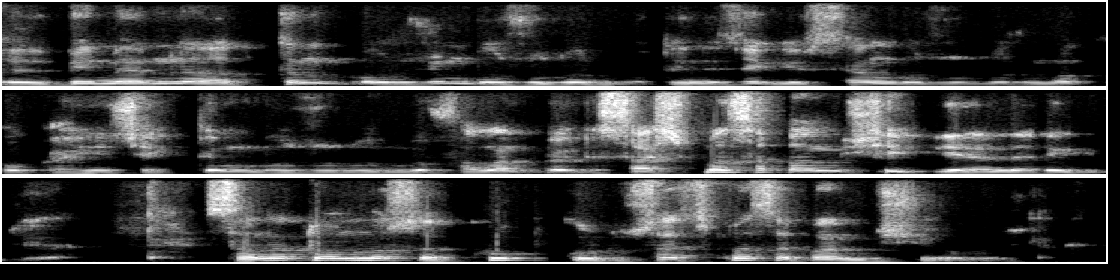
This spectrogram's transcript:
e, bilmem ne yaptım, orucum bozulur mu? Denize girsem bozulur mu? Kokain çektim, bozulur mu? Falan böyle saçma sapan bir şey bir yerlere gidiyor. Sanat olmasa kupkuru, saçma sapan bir şey olacak.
